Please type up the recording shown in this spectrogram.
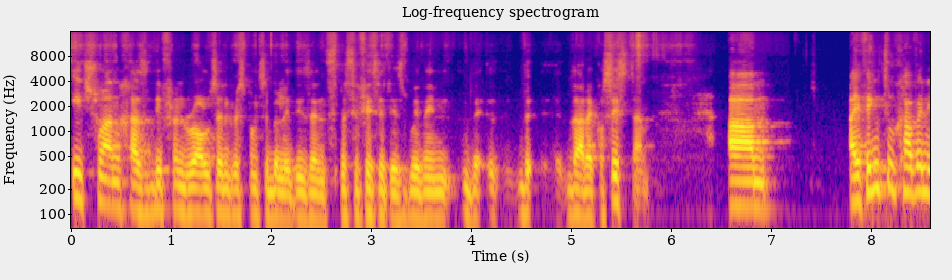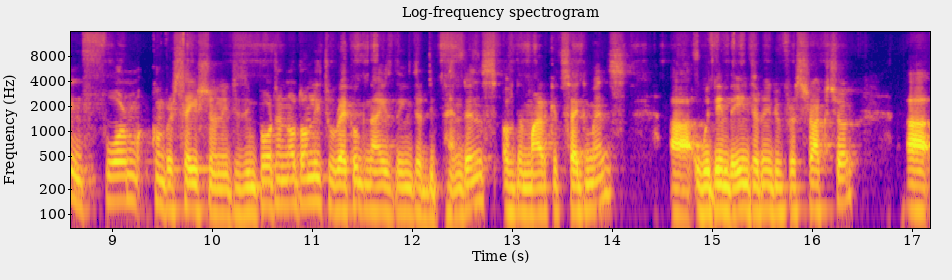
each one has different roles and responsibilities and specificities within the, the, that ecosystem. Um, I think to have an informed conversation, it is important not only to recognize the interdependence of the market segments uh, within the internet infrastructure, uh,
